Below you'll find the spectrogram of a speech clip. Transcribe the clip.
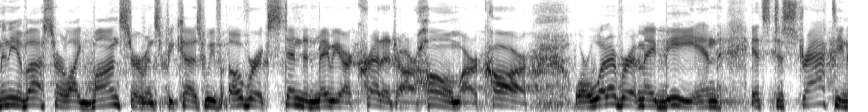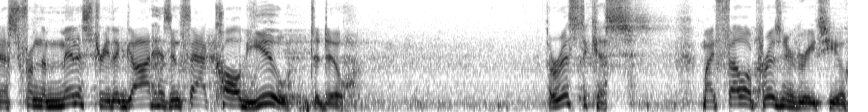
Many of us are like bondservants because we've overextended maybe our credit, our home, our car, or whatever it may be, and it's distracting us from the ministry that God has in fact called you to do. Aristarchus, my fellow prisoner, greets you,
